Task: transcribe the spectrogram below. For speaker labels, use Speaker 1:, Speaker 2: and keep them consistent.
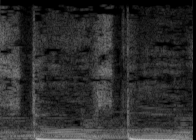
Speaker 1: stars glow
